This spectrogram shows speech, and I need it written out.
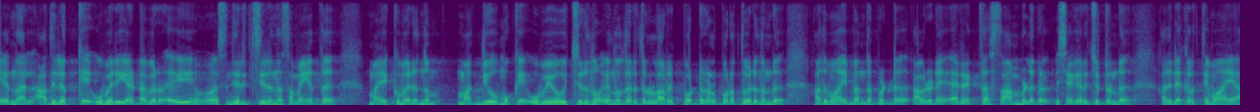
എന്നാൽ അതിലൊക്കെ ഉപരിയായിട്ട് അവർ ഈ സഞ്ചരിച്ചിരുന്ന സമയത്ത് മയക്കുമരുന്നും മദ്യവുമൊക്കെ ഉപയോഗിച്ചിരുന്നു എന്ന തരത്തിലുള്ള റിപ്പോർട്ടുകൾ പുറത്തു വരുന്നുണ്ട്. അതുമായി ബന്ധപ്പെട്ട് അവരുടെ രക്ത സാമ്പിളുകൾ ശേഖരിച്ചിട്ടുണ്ട്. അതിന്റെ കൃത്യമായ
